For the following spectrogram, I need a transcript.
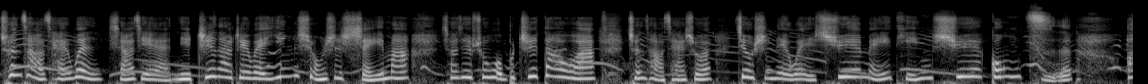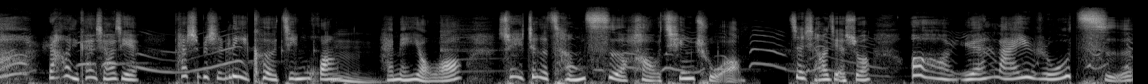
春草才问小姐：“你知道这位英雄是谁吗？”小姐说：“我不知道啊。”春草才说：“就是那位薛梅婷，薛公子。”、哦，然后你看小姐，她是不是立刻惊慌？嗯，还没有哦，所以这个层次好清楚哦。这小姐说：“哦，原来如此。”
